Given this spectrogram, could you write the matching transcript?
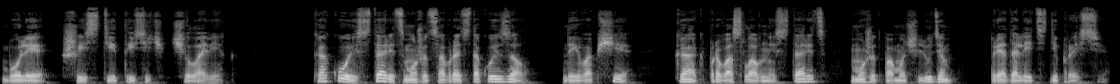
более 6 тысяч человек. Какой старец может собрать такой зал? Да и вообще, как православный старец может помочь людям преодолеть депрессию?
